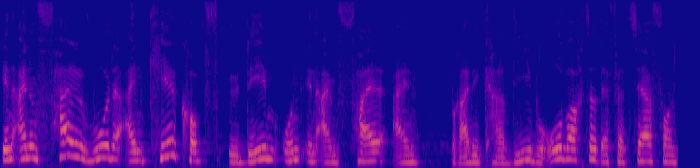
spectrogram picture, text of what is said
In einem Fall wurde ein Kehlkopfödem und in einem Fall ein Bradykardie beobachtet. Der Verzehr von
